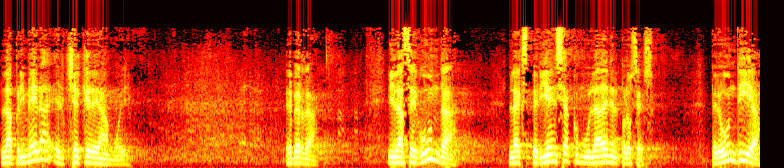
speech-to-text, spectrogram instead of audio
La primera, el cheque de Amway. Es verdad. Y la segunda, la experiencia acumulada en el proceso. Pero un día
